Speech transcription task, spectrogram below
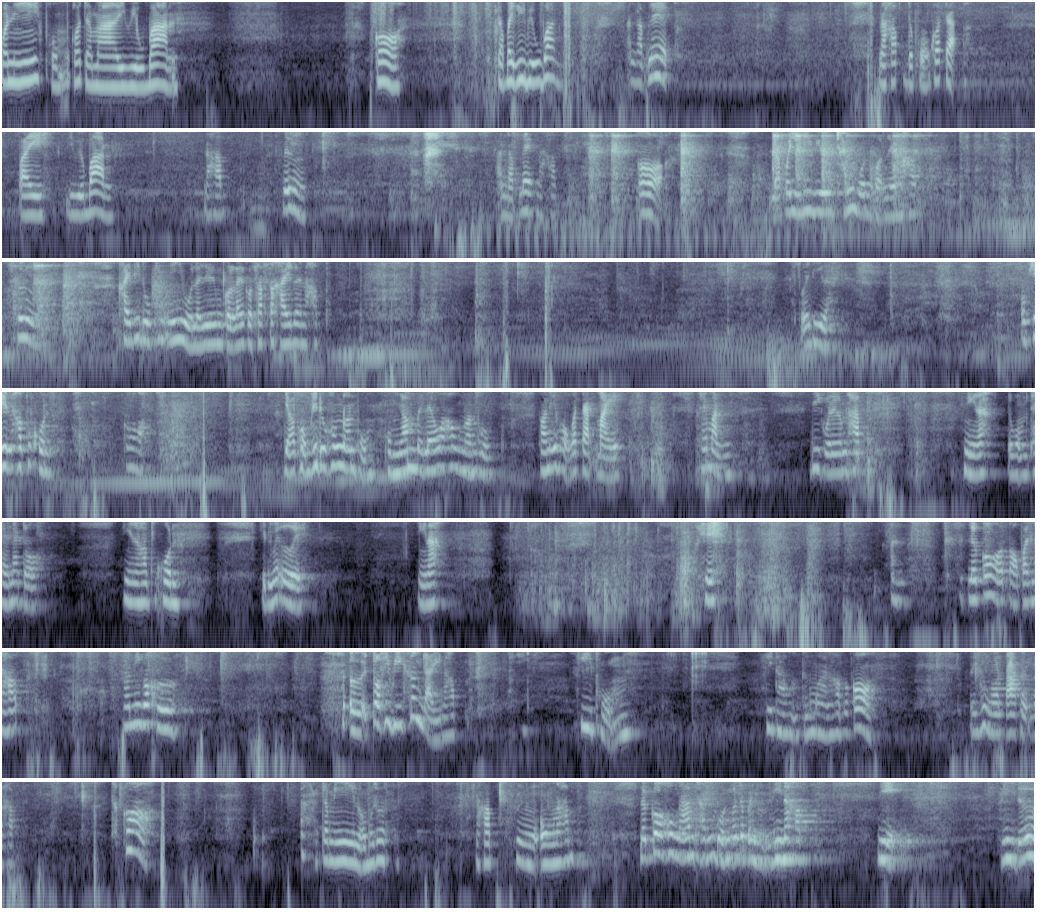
วันนี้ผมก็จะมารีวิวบ้าน ก็จะไปรีวิวบ้าน อันดับแรก นะครับ เดี๋ยวผมก็จะไปรีวิวบ้านนะครับ ซึ่ง อันดับแรกนะครับ ก็เราไปรีวิวชั้นบนก่อนเลยนะครับ ซึ่ง ใครที่ดูคลิปนี้อยู่อย่าลืมกดไลค์กดซับสไครต์ด้วยนะครับ สวยดีเลยโอเคนะครับทุกคน ก็ เดี๋ยวผมให้ดูห้องนอนผม ผมย้ำไปแล้วว่าห้องนอนผม ตอนนี้ผมก็จัดใหม่ ให้มันดีกว่าเดิมครับ นี่นะ เดี๋ยวผมแทนหน้าจอ นี่นะครับทุกคน เห็นไหมเอ่ย นี่นะ โอเคอันแล้วก็ต่อไปนะครับ แล้วนี่ก็คือ เออจอทีวีเครื่องใหญ่นะครับ ที่ผม ที่ทาผมซื้อมานะครับ แล้วก็ อันนี้ห้องนอนตาผมนะครับ แล้วก็ จะมีหลวงพ่อทวด นะครับหนึ่งองค์นะครับ แล้วก็ห้องน้ำชั้นบนก็จะเป็นแบบนี้นะครับ นี่ นี่เด้อ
